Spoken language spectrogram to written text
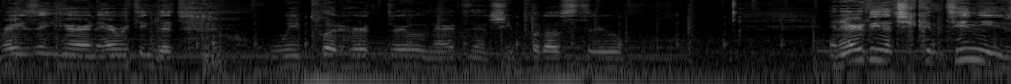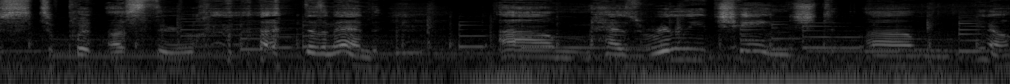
raising her and everything that we put her through and everything that she put us through. And everything that she continues to put us through doesn't end um, has really changed um, you know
